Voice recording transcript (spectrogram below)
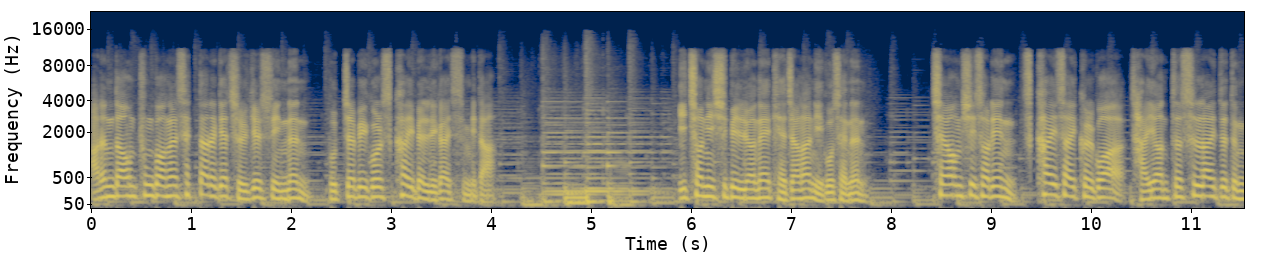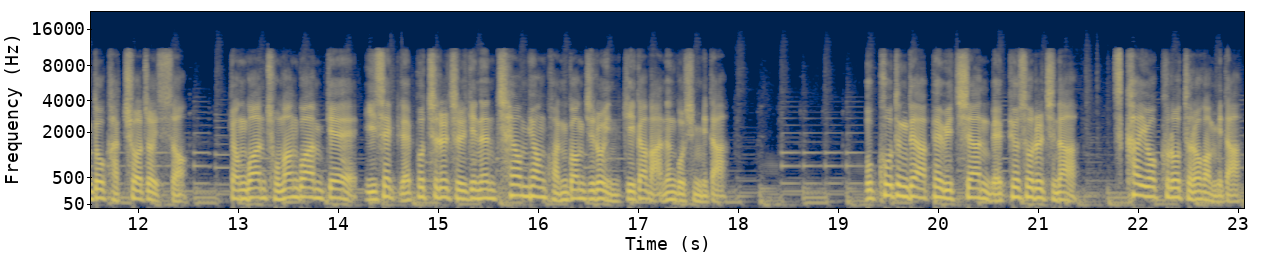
아름다운 풍광을 색다르게 즐길 수 있는 도째비골 스카이밸리가 있습니다. 2021년에 개장한 이곳에는 체험 시설인 sky cycle과 giant slide 등도 갖추어져 있어 경관 조망과 함께 이색 레포츠를 즐기는 체험형 관광지로 인기가 많은 곳입니다. 묵호 등대 앞에 위치한 매표소를 지나 skywalk로 들어갑니다.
